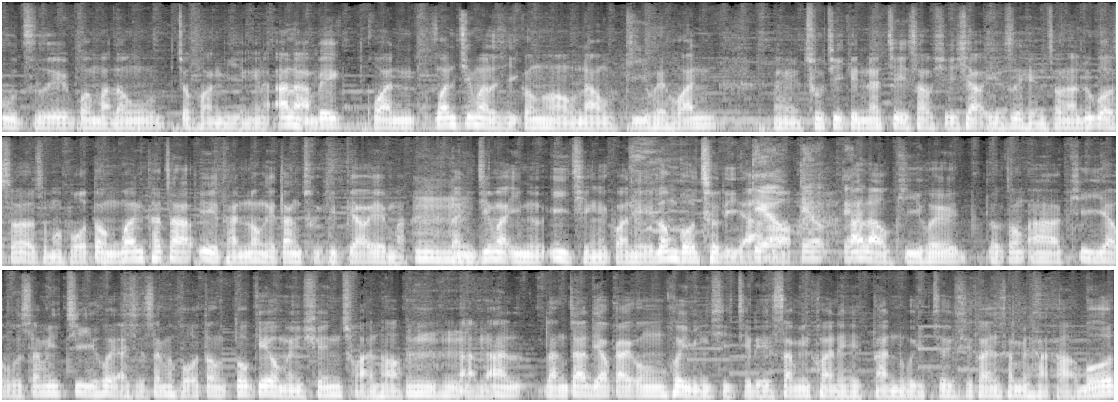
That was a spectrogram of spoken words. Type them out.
物资的，我嘛拢足欢迎的啦。啊，那要捐，阮即嘛就是讲吼，那有机会，互阮诶出去跟人家介绍学校也是很重要。如果说有什么活动，阮较早乐团拢会当出去表演嘛，嗯嗯但是即马因为疫情的关系，拢无出去啊。对对对啊，若有机会就讲啊，企业有啥物聚会还是啥物活动，都给我们宣传吼。嗯嗯啊啊，人家了解讲惠民是一个什么款的单位，就是款什么学校，无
